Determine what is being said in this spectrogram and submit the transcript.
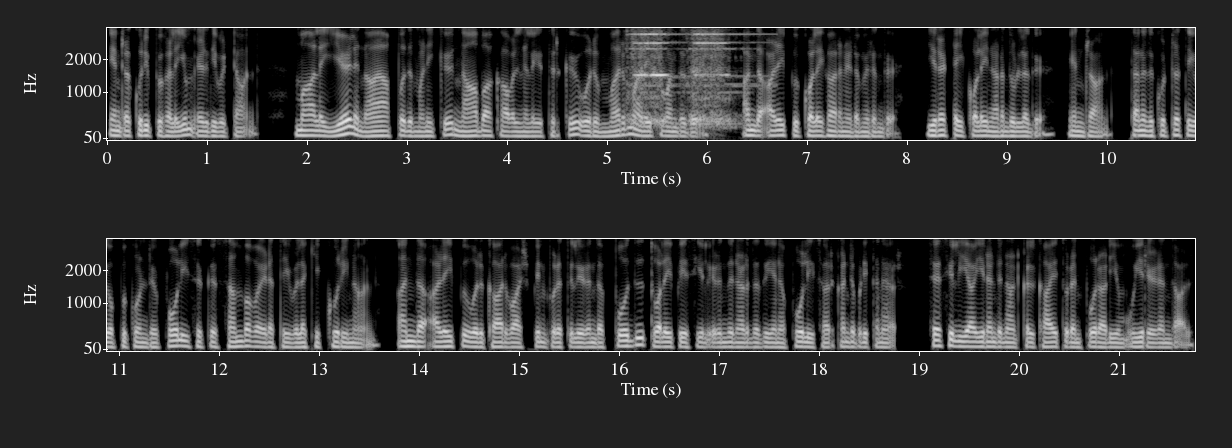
என்ற குறிப்புகளையும் எழுதிவிட்டான். மாலை ஏழு நாற்பது மணிக்கு நாபா காவல் நிலையத்திற்கு ஒரு மர்ம அழைப்பு வந்தது. அந்த அழைப்பு கொலைகாரனிடமிருந்து இரட்டை கொலை நடந்துள்ளது என்றான். தனது குற்றத்தை ஒப்புக்கொண்டு போலீசுக்கு சம்பவ இடத்தை விளக்கி கூறினான். அந்த அழைப்பு ஒரு கார் வாஷ் பின்புறத்தில் இருந்த பொது தொலைபேசியில் இருந்து நடந்தது என போலீசார் கண்டுபிடித்தனர். செசிலியா இரண்டு நாட்கள் காயத்துடன் போராடியும் உயிரிழந்தாள்.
